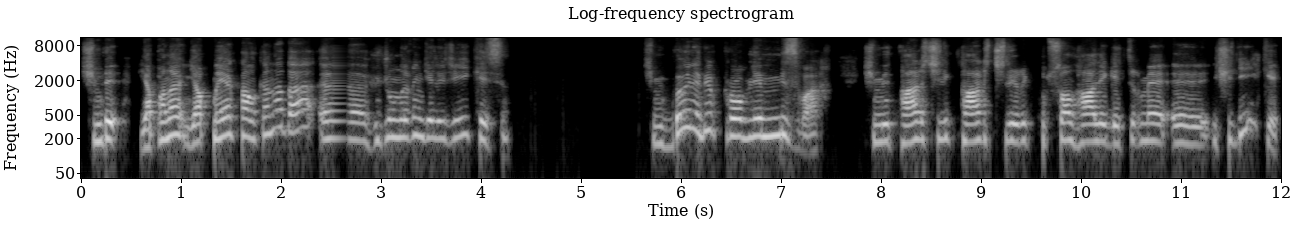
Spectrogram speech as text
Şimdi yapana yapmaya kalkana da hücumların geleceği kesin. Şimdi böyle bir problemimiz var. Şimdi tarihçilik tarihçileri kutsal hale getirme e, işi değil ki.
